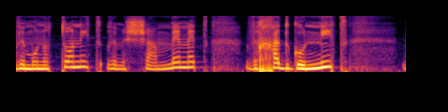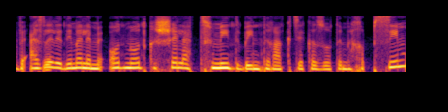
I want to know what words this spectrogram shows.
ומונוטונית ומשעממת וחד-גונית, ואז לילדים האלה מאוד מאוד קשה להתמיד באינטראקציה כזאת. הם מחפשים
